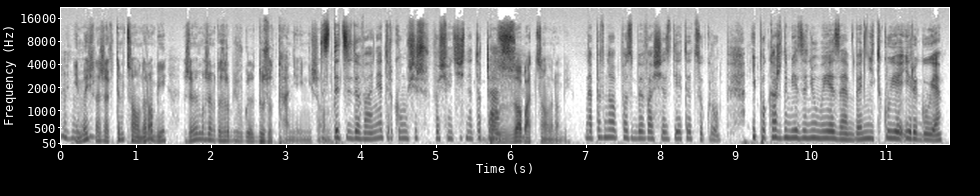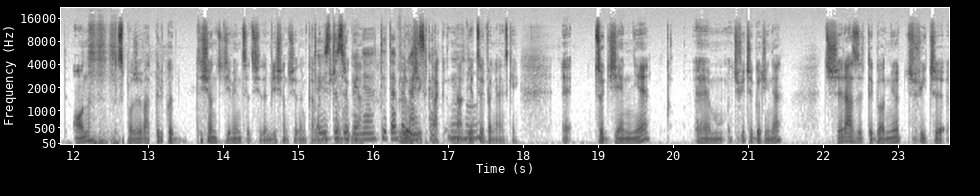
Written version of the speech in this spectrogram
Mhm. I myślę, że w tym, co on robi, że my możemy to zrobić w ogóle dużo taniej niż on. Zdecydowanie, tylko musisz poświęcić na to Bo czas. zobacz, co on robi. Na pewno pozbywa się z diety cukru. I po każdym jedzeniu myje zęby, nitkuje i ryguje. On spożywa tylko 1977 To kalorii jest w do zrobienia. Dieta Luzik, wegańska. tak, na Mhm. diety wegańskiej. E, Codziennie em, ćwiczy godzinę, trzy razy w tygodniu ćwiczy e,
